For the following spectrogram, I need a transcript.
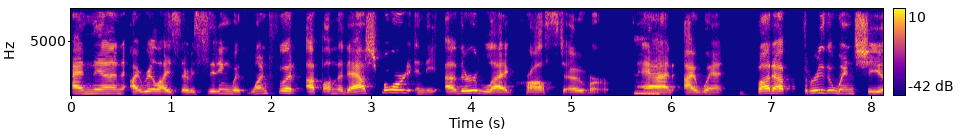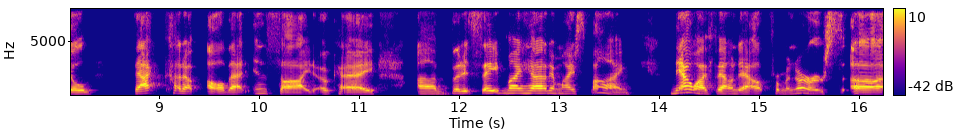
And then I realized I was sitting with one foot up on the dashboard and the other leg crossed over. Mm. And I went butt up through the windshield. That cut up all that inside. Okay. Um, but it saved my head and my spine. Now I found out from a nurse uh,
